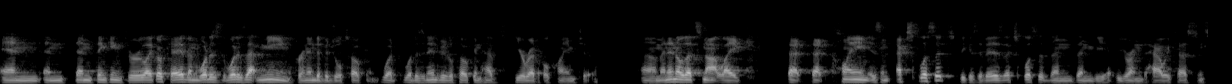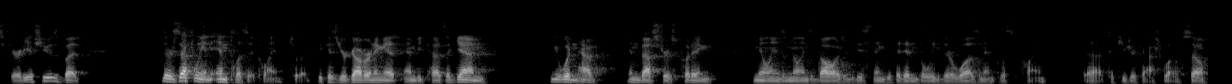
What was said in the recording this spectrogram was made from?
and and then thinking through like okay then what is what does that mean for an individual token what what does an individual token have theoretical claim to um, and i know that's not like that that claim isn't explicit because if it is explicit then then we, we run into Howey test and security issues but there's definitely an implicit claim to it because you're governing it and because again you wouldn't have investors putting millions and millions of dollars into these things if they didn't believe there was an implicit claim uh, to future cash flow. So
